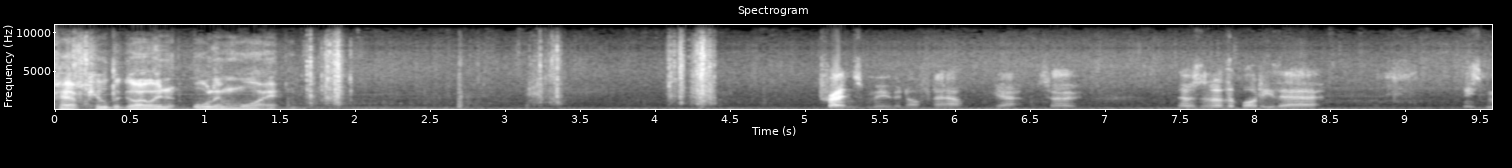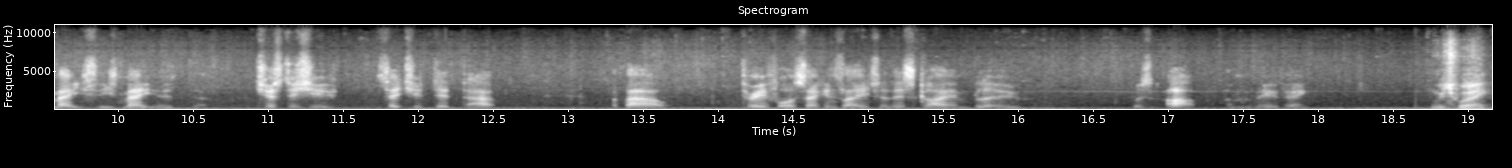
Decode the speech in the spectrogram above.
Okay, I've killed the guy in, all in white. Friend's moving off now. Yeah. So there was another body there. His mates. His mate. Just as you said you did that, about three or four seconds later, this guy in blue was up and moving. Which way?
